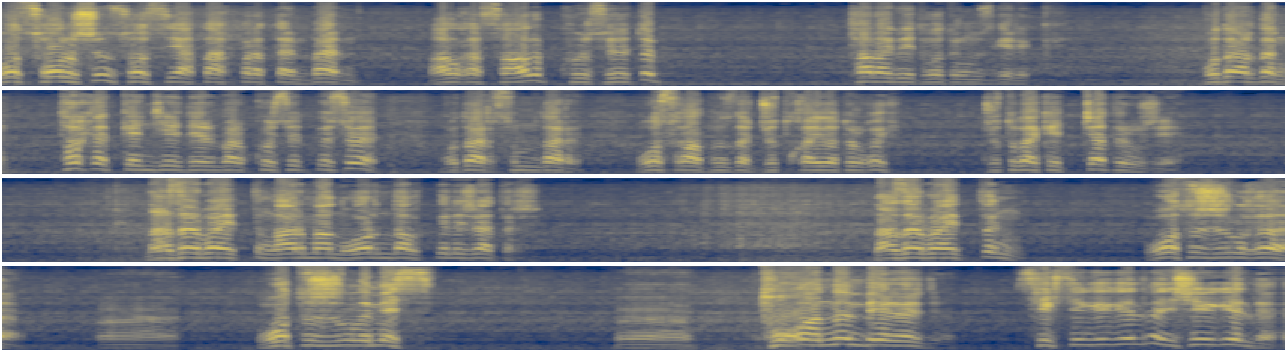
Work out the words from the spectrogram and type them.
Ол сол үшін сол сияқты ақпараттардың бәрін алға салып көрсетіп талап етіп отыруымыз керек. Бұдардың тырқ еткен жерлерін барып көрсетпесе бұдар сұмдар осы қалпымызда жұтқай отыр ғой. Жұтып әкетіп жатыр уже. Назарбаевтың арманы орындалып келе жатыр. Назарбаевтың 30 жылғы ә, 30 жыл емес ә, туғаннан бері 80-ге келді ме нешеге келді?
